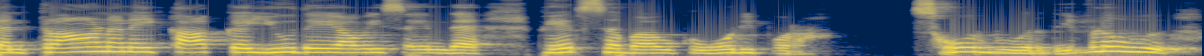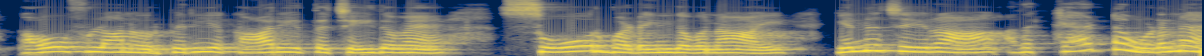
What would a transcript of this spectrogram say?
தன் பிராணனை காக்க யூதேயாவை சேர்ந்த பேர்சபாவுக்கு ஓடி போறான். சோர்வு வருது. இவ்வளவு பவர்ஃபுல்லான ஒரு பெரிய காரியத்தை செய்தவன் சோர்வடைந்தவனாய் என்ன செய்யறான் அதை கேட்ட உடனே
